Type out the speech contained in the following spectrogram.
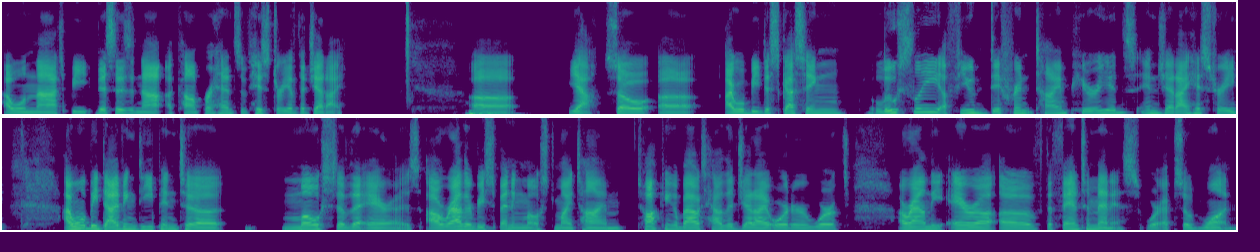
I will not be, this is not a comprehensive history of the Jedi. Uh, yeah, so uh, I will be discussing loosely a few different time periods in Jedi history. I won't be diving deep into most of the eras. I'll rather be spending most of my time talking about how the Jedi Order worked around the era of The Phantom Menace, or Episode 1.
